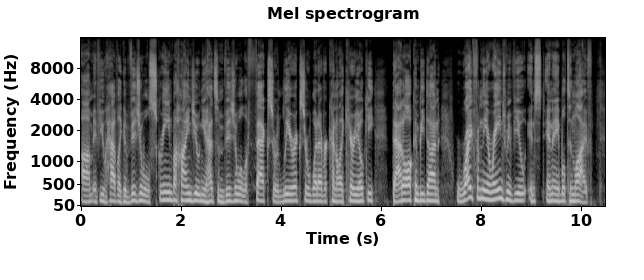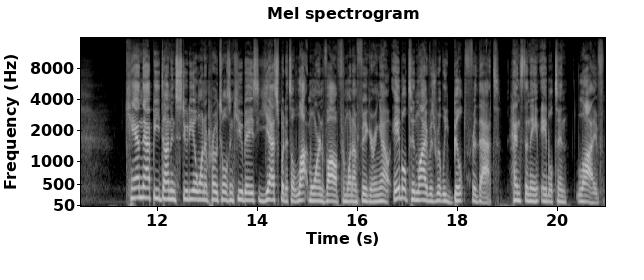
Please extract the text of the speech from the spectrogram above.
Um, if you have like a visual screen behind you and you had some visual effects or lyrics or whatever, kind of like karaoke, that all can be done right from the arrangement view in, in Ableton Live. Can that be done in Studio One and Pro Tools and Cubase? Yes, but it's a lot more involved from what I'm figuring out. Ableton Live was really built for that, hence the name Ableton Live.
